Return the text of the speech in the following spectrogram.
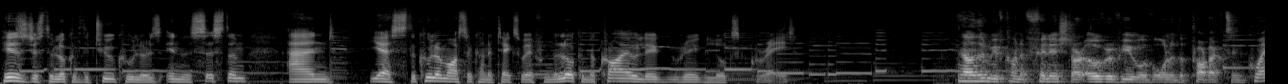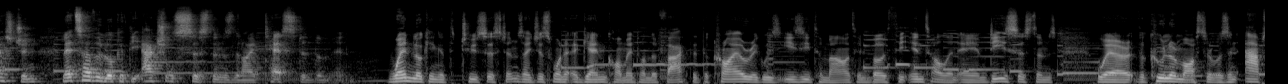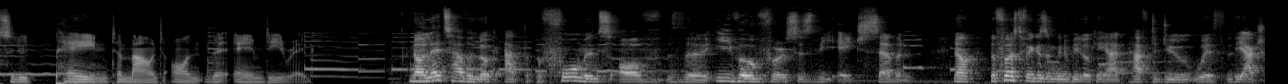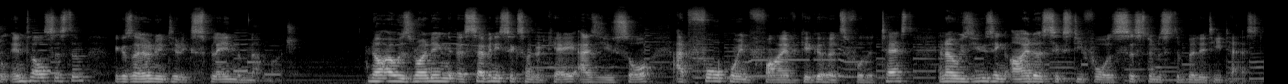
Here's just a look of the two coolers in the system, and yes, the Cooler Master kind of takes away from the look, and the CryoRig rig looks great. Now that we've kind of finished our overview of all of the products in question, let's have a look at the actual systems that I tested them in. When looking at the two systems, I just want to again comment on the fact that the CryoRig was easy to mount in both the Intel and AMD systems, where the Cooler Master was an absolute pain to mount on the AMD rig. Now let's have a look at the performance of the Evo versus the H7. Now, the first figures I'm going to be looking at have to do with the actual Intel system, because I don't need to explain them that much. Now I was running a 7600K as you saw at 4.5 gigahertz for the test and I was using AIDA64's system stability test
